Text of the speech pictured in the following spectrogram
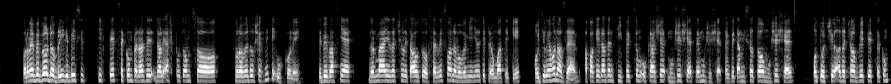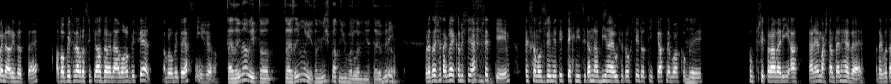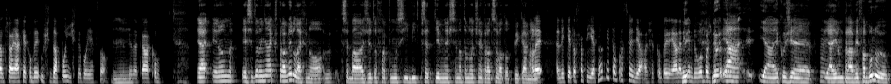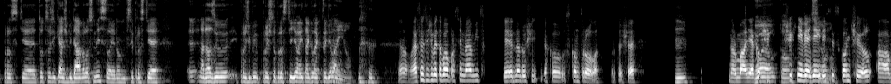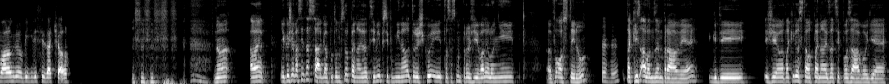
Podle mě by bylo dobrý, kdyby si těch pět sekund penazi dali až po tom, co provedou všechny ty úkony. Kdyby vlastně normálně začali to auto servisovat nebo vyměnili ty pneumatiky, hodili ho na zem a pak je tam ten týpek, co mu ukáže, může šet, nemůže šet. Tak by tam místo toho může šet, otočil a začal být 5 sekund penalizace a pak by se tam rozsvítila zelená a mohl by sjet. A bylo by to jasný, že jo? To je zajímavý, to, to je zajímavý, to není špatný podle mě, to je dobrý. Jo. Protože takhle, jako když to děláš předtím, tak samozřejmě ty technici tam nabíhají, už se toho chtějí dotýkat, nebo jakoby jsou připravený a já nevím, máš tam ten hever a tak ho tam třeba nějak jakoby už zapojíš nebo něco. Hmm. Je taková jako já jenom, jestli to není nějak v pravidlech, no, třeba, že to fakt musí být předtím, než se na tom začne pracovat odpikaný. Ale teď je to snad jedno, ty to prostě děláš, jakoby, já nevidím důvod, proč no, to... já, já jakože, hmm. já jenom právě fabuluju, prostě to, co říkáš, by dávalo smysl, jenom si prostě eh, nadazuju, proč, by, proč to prostě dělají takhle, jak to dělají, no. jo, no. Já si myslím, že by to bylo prostě mnohem víc jednodušší jako zkontrolovat, protože hmm Normálně jako jo, jo, to, všichni vědějí, kdy jsi skončil a málo kdo ví, kdy jsi začal. no, ale jakože vlastně ta sága potom s tou penalizací mi připomínala trošku i to, co jsme prožívali loni v Austinu, uh-huh. taky s Alonzem právě, kdy, že jo, taky dostal penalizaci po závodě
